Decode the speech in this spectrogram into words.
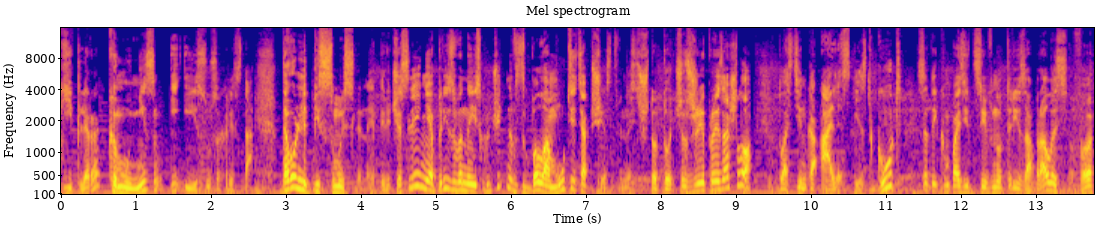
Гитлера, коммунизм и Иисуса Христа. Довольно бессмысленное перечисление, призванное исключительно взбаламутить общественность, что тотчас же и произошло. Пластинка «Alles ist gut» с этой композицией внутри забралась в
